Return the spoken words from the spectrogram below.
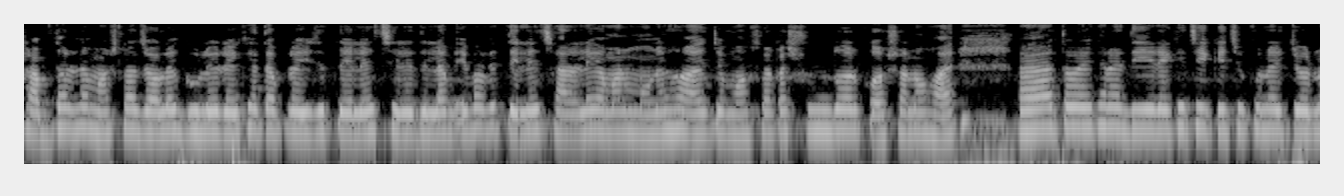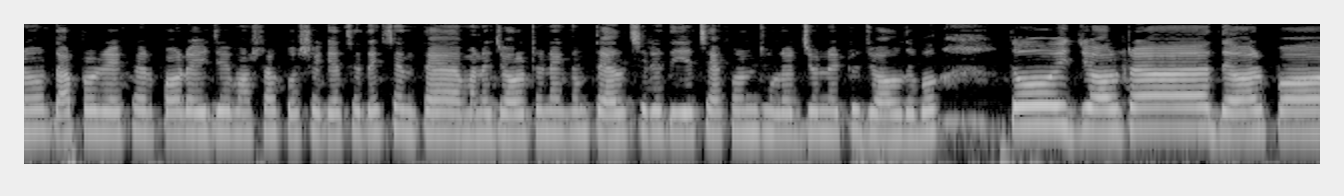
সব ধরনের মশলা জলে গুলে রেখে তারপরে এই যে তেলে ছেড়ে দিলাম। এভাবে তেলে ছাড়লে আমার মনে হয় যে মশলাটা সুন্দর কষানো হয়। তো এখানে দিয়ে রেখেছি কিছুক্ষণের জন্য। তারপর রেখার পর এই যে মশলা কষে গেছে, দেখছেন? মানে জল টেনে একদম তেল ছেড়ে দিয়েছে। এখন ঝোলের জন্য একটু জল দেব। তো এই জলটা দেওয়ার পর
